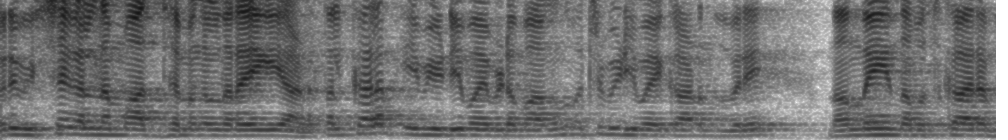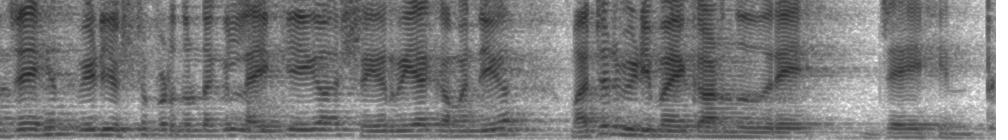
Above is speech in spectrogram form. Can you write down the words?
ഒരു വിശകലനം മാധ്യമങ്ങൾ നിറയുകയാണ്. തൽക്കാലം ഈ വീഡിയോമായി ഇവിടെ വാങ്ങുന്നു. മറ്റൊരു വീഡിയോമായി കാണുന്നതുവരെ നന്ദി നമസ്കാരം. ജയ് ഹിന്ദ്. വീഡിയോ ഇഷ്ടപ്പെടുന്നുണ്ടെങ്കിൽ ലൈക്ക് ചെയ്യുക ഷെയർ ചെയ്യുക കമന്റ് ചെയ്യുക. മറ്റൊരു വീഡിയോമായി കാണുന്നതുവരെ ജയ് ഹിന്ദ്.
